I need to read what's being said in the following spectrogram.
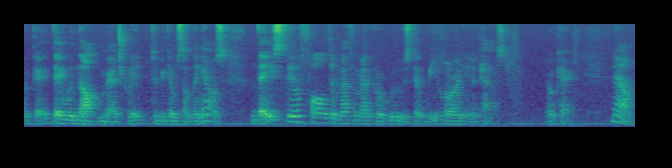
Okay, they would not magically to become something else. They still follow the mathematical rules that we learned in the past. Okay, now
